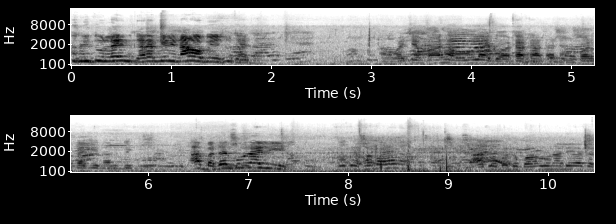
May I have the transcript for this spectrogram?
કીધું લઈને ઘરે બેની ના આવો શું થાય? વચ્ચે પાછા બોલાય દો અઠા ઠાઠા પડકાજી નલકી આ બધા બોલાય બધું ના દેવાય તો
